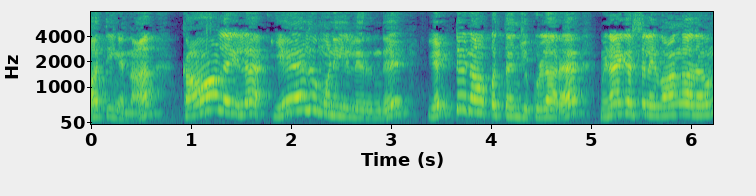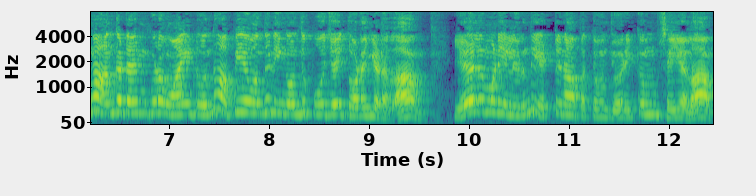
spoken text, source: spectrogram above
பார்த்தீங்கன்னா காலையில் ஏழு மணியிலிருந்து எட்டு நாற்பத்தஞ்சுக்குள்ளார விநாயகர் சிலை வாங்காதவங்க அந்த டைம் கூட வாங்கிட்டு வந்து அப்பயே வந்து நீங்கள் வந்து பூஜை தொடங்கிடலாம். ஏழு மணியிலிருந்து எட்டு நாற்பத்தஞ்சு வரைக்கும் செய்யலாம்.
